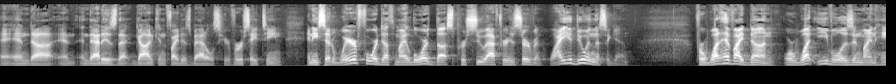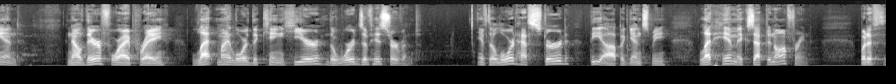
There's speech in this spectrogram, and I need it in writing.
and, uh, and, and that is that God can fight his battles here. Verse 18 and he said, Wherefore doth my Lord thus pursue after his servant? Why are you doing this again? For what have I done, or what evil is in mine hand? Now therefore I pray, let my Lord the king hear the words of his servant. If the Lord hath stirred thee up against me, let him accept an offering. But if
